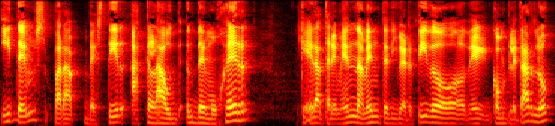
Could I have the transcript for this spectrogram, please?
ítems para vestir a Cloud de mujer, que era tremendamente divertido de completarlo,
